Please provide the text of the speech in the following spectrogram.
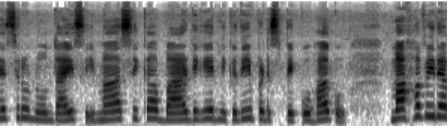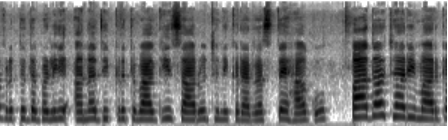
ಹೆಸರು ನೋಂದಾಯಿಸಿ ಮಾಸಿಕ ಬಾಡಿಗೆ ನಿಗದಿಪಡಿಸಬೇಕು ಹಾಗೂ ಮಹಾವೀರ ವೃತ್ತದ ಬಳಿ ಅನಧಿಕೃತವಾಗಿ ಸಾರ್ವಜನಿಕರ ರಸ್ತೆ ಹಾಗೂ ಪಾದಾಚಾರಿ ಮಾರ್ಗ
